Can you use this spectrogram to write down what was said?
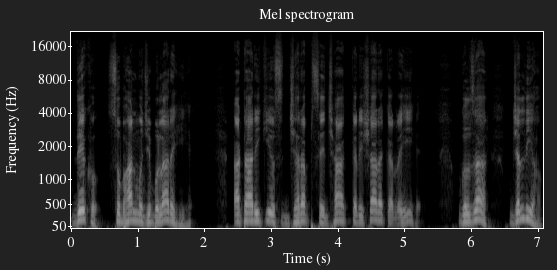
देखो, सुभान मुझे बुला रही है। अटारी की उस झरप से झाँक कर इशारा कर रही है। गुलजार, जल्दी आओ।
